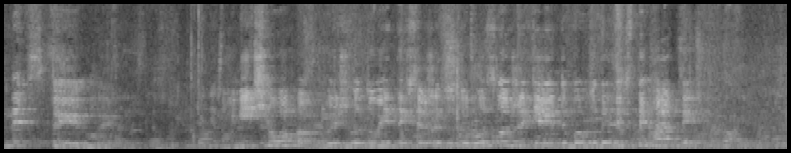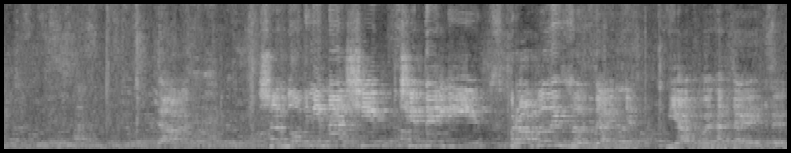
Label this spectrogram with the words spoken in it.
Не встигли. Ну нічого, ви ж готуєтеся вже до дорослого життя, я думаю, будете встигати. Так. Шановні наші вчителі, справились з завданням, як ви гадаєте?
